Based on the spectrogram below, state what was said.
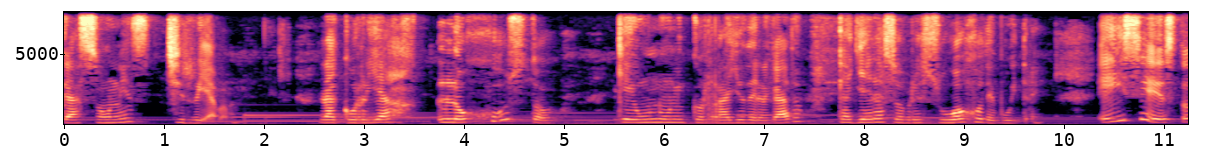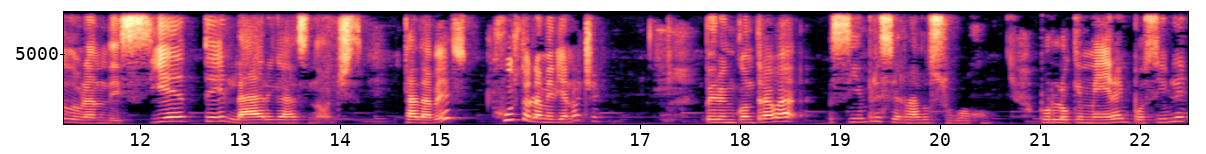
gasones chirriaban. La corría lo justo que un único rayo delgado cayera sobre su ojo de buitre. E hice esto durante siete largas noches, cada vez justo a la medianoche. Pero encontraba siempre cerrado su ojo, por lo que me era imposible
